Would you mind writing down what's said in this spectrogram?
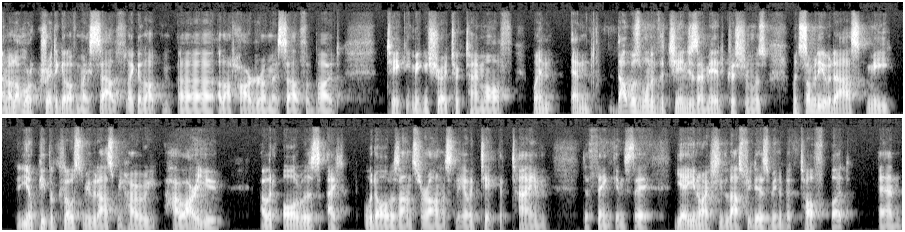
and a lot more critical of myself, like a lot, uh, a lot harder on myself about taking, making sure I took time off when and that was one of the changes I made, Christian, was when somebody would ask me, you know, people close to me would ask me, How are you, how are you? I would always I would always answer honestly. I would take the time to think and say, Yeah, you know, actually the last few days have been a bit tough, but and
